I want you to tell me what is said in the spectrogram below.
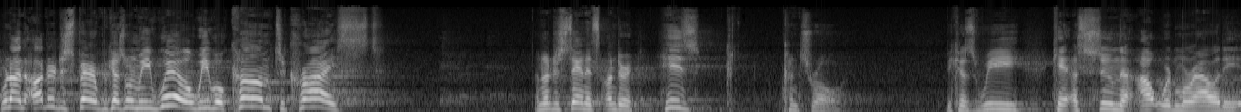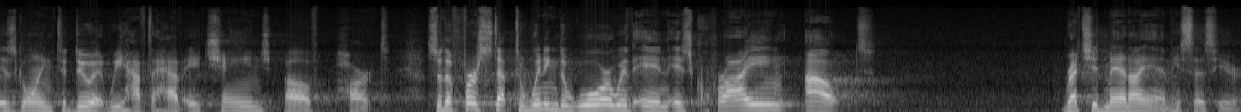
We're not in utter despair because when we will, we will come to Christ and understand it's under His c- control. Because we can't assume that outward morality is going to do it. We have to have a change of heart. So, the first step to winning the war within is crying out. Wretched man I am, he says here.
